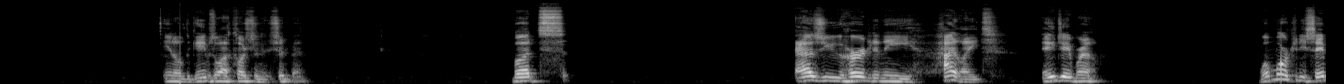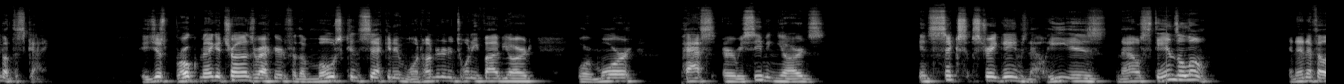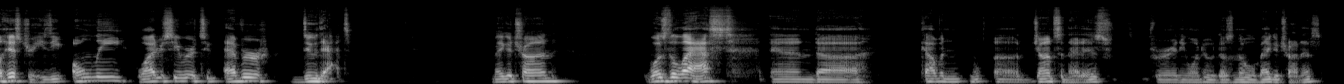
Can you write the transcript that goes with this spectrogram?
you know, the game's a lot closer than it should have been. But as you heard in the highlights, AJ Brown. What more can you say about this guy? He just broke Megatron's record for the most consecutive 125 yard or more pass or receiving yards in six straight games now. He is now stands alone in NFL history. He's the only wide receiver to ever do that. Megatron was the last, and uh, Calvin uh, Johnson, that is, for anyone who doesn't know who Megatron is,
